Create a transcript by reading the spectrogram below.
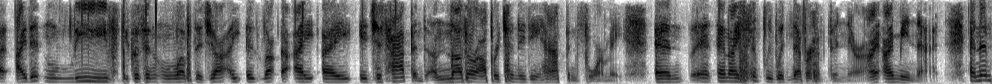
I, I didn't leave because I didn't love the job. I, I, I, it just happened. Another opportunity happened for me, and and I simply would never have been there. I, I mean that. And then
